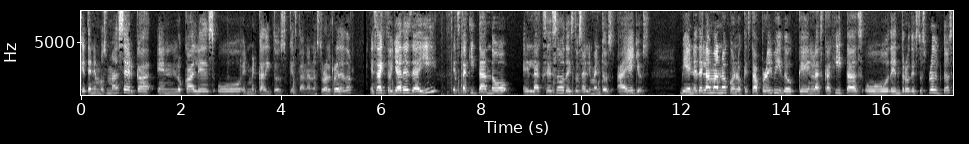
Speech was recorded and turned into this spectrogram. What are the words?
que tenemos más cerca en locales o en mercaditos que están a nuestro alrededor. Exacto, ya desde ahí está quitando el acceso de estos alimentos a ellos. Viene de la mano con lo que está prohibido que en las cajitas o dentro de estos productos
